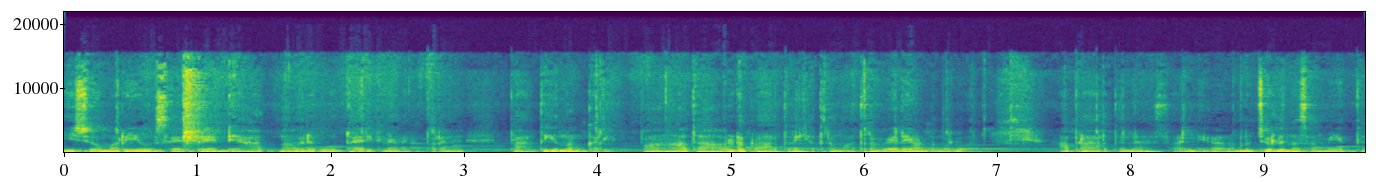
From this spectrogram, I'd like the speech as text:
ഈശോ മറിയോ യോസേപ്പ് എന്റെ ആത്മാവിന്റെ കൂട്ടായിരിക്കണം എന്നൊക്കെ പറഞ്ഞ് പ്രാർത്ഥിക്കുന്നത് നമുക്കറിയാം. അപ്പോൾ അത് അവരുടെ പ്രാർത്ഥനയ്ക്ക് അത്രമാത്രം വിലയുണ്ടെന്നുള്ളതാണ്. ആ പ്രാർത്ഥന നമ്മൾ ചൊല്ലുന്ന സമയത്ത്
